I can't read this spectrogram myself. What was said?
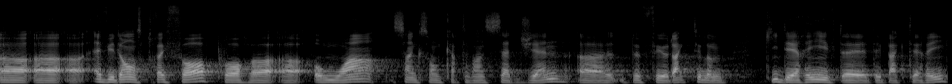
euh, évidence très forte pour au moins 587 gènes de Pheodactylum qui dérivent des, bactéries.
